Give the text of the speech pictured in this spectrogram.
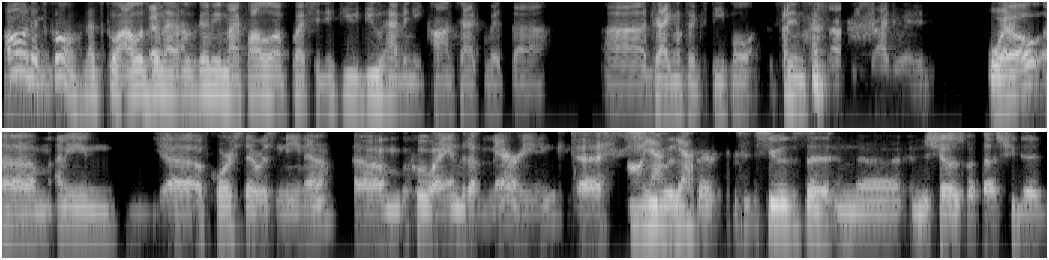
Oh, that's um, cool. That's cool. I was gonna, I was gonna be my follow up question. If you do have any contact with uh, uh, Dragonflix people since uh, graduated? Well, um, I mean, uh, of course, there was Nina, um, who I ended up marrying. Uh, oh yeah, was, yeah. she was uh, in the in the shows with us. She did.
